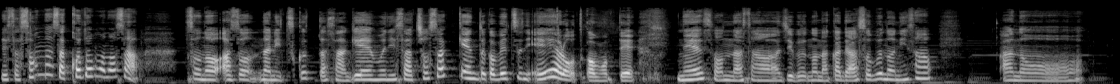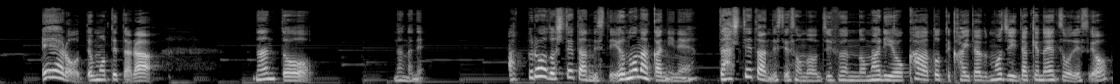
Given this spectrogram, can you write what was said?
でさ、そんなさ、子供のさ、その、あ、そんなに作ったさ、ゲームにさ、著作権とか別にええやろとか思って、ね、そんなさ、自分の中で遊ぶのにさ、あのーええやろって思ってたら、なんと、なんかね、アップロードしてたんですって、世の中にね、出してたんですよ、その自分のマリオカートって書いた文字だけのやつをですよ。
